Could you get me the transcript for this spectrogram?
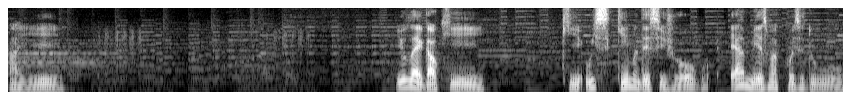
Aí. E o legal que que o esquema desse jogo é a mesma coisa do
